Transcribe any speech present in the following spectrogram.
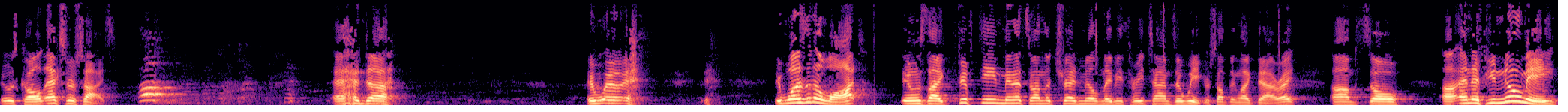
It was called exercise. and uh, it, it wasn't a lot. It was like 15 minutes on the treadmill, maybe three times a week or something like that, right? Um, so, uh, and if you knew me,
